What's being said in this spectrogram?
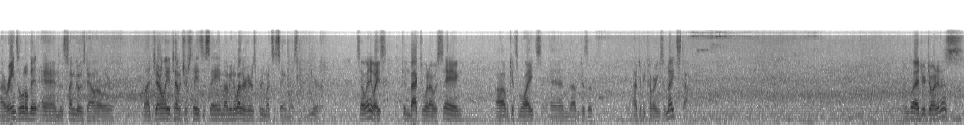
Uh, it rains a little bit and the sun goes down earlier, but generally the temperature stays the same. I mean the weather here is pretty much the same most of the year. So, anyways, getting back to what I was saying, uh, we get some lights, and uh, because of I have to be covering some night stuff. I'm glad you're joining us.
